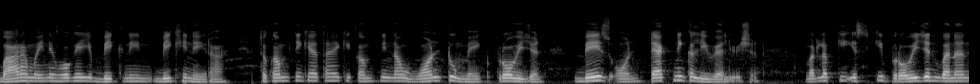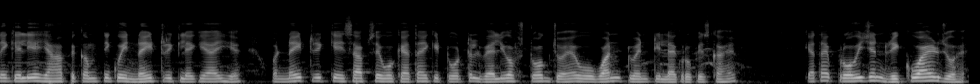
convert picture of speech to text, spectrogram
बारह महीने हो गए, ये बिक नहीं, बिक ही नहीं रहा है। तो कंपनी कहता है कि company now want to make provision based on technical evaluation मतलब कि इसकी प्रोविज़न बनाने के लिए यहाँ पे कंपनी कोई नई ट्रिक लेके आई है और नई ट्रिक के हिसाब से वो कहता है कि टोटल वैल्यू ऑफ़ स्टॉक जो है वो वन ट्वेंटी लाख रुपीज़ का है। कहता है प्रोविज़न रिक्वायर्ड जो है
